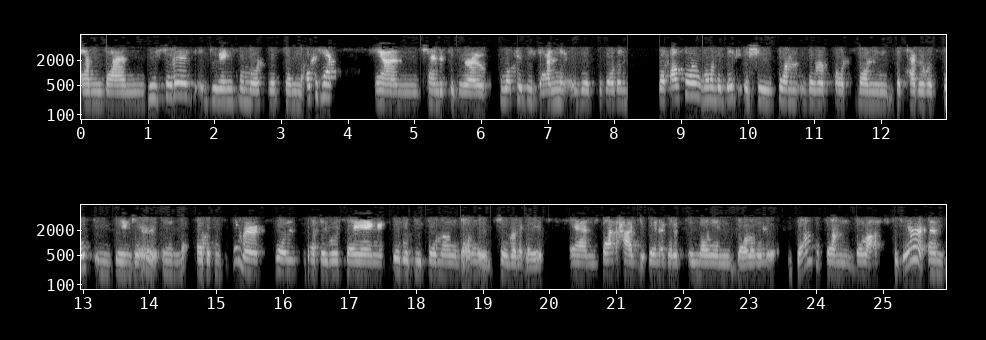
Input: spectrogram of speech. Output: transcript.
And then we started doing some work with some architects and trying to figure out what could be done with the building. But also one of the big issues from the reports when the Khyber was first in danger in August and September was that they were saying it would be $4 million to renovate. And that had been about a $3 million jump from the last figure. And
